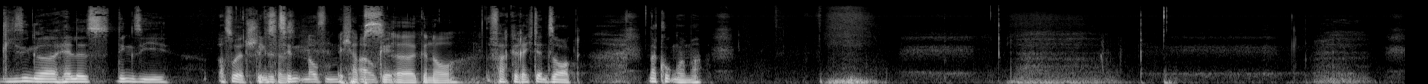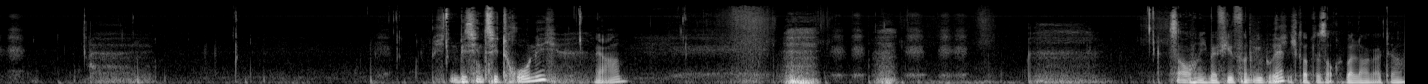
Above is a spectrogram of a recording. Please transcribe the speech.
Giesinger helles Dingsi. Achso, jetzt steht heißt- hinten auf dem Ich hab's, Ah, okay. äh, genau. fachgerecht entsorgt. Na, gucken wir mal. Ein bisschen zitronig. Ja. Ist auch nicht mehr viel von übrig. Nee? Ich glaube, das ist auch überlagert, ja.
